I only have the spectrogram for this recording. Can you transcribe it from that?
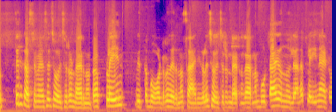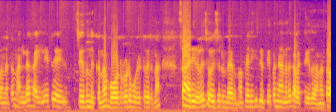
ഒത്തിരി കസ്റ്റമേഴ്സ് ചോദിച്ചിട്ടുണ്ടായിരുന്നു കേട്ടോ. പ്ലെയിൻ വിത്ത് ബോർഡർ വരുന്ന സാരികൾ ചോദിച്ചിട്ടുണ്ടായിരുന്നു. കാരണം ബൂട്ടായി ഒന്നുമില്ലാതെ പ്ലെയിൻ ആയിട്ട് വന്നിട്ട് നല്ല ഹൈലൈറ്റ് ചെയ്ത് നിൽക്കുന്ന ബോർഡറോട് കൂടിയിട്ട് വരുന്ന സാരികൾ ചോദിച്ചിട്ടുണ്ടായിരുന്നു. അപ്പോൾ എനിക്ക് കിട്ടിയപ്പോൾ ഞാനത് കളക്ട് ചെയ്തതാണ് കേട്ടോ.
